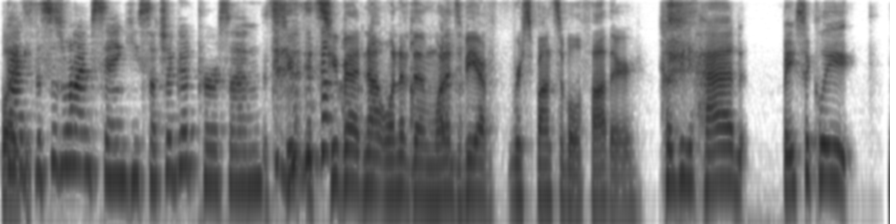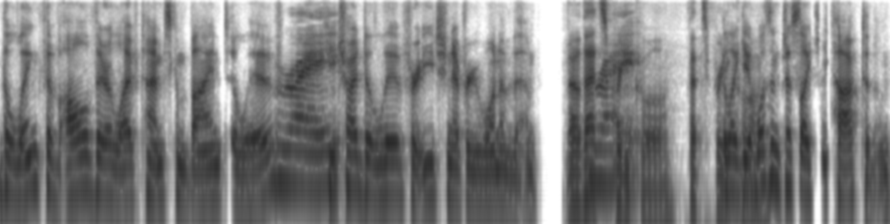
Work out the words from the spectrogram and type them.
like Guys, this is what I'm saying. He's such a good person. It's too, it's too bad not one of them wanted to be a responsible father. because he had basically the length of all of their lifetimes combined to live Right. he tried to live for each and every one of them Oh, that's pretty cool. That's But, pretty like cool. it wasn't just like he talked to them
